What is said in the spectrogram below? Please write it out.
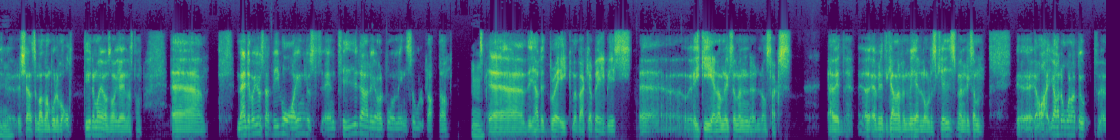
Eh, Det känns som att man borde vara 80 när man gör en sån grej nästan. Eh, men det var just att vi var i en, just en tid där jag höll på med min solplatta. Mm. Eh, vi hade ett break med Backyard Babies. Eh, jag gick igenom liksom en, någon slags, jag vet, inte, jag vill inte kalla det för medelålderskris, men liksom ja, jag hade ordnat upp eh,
